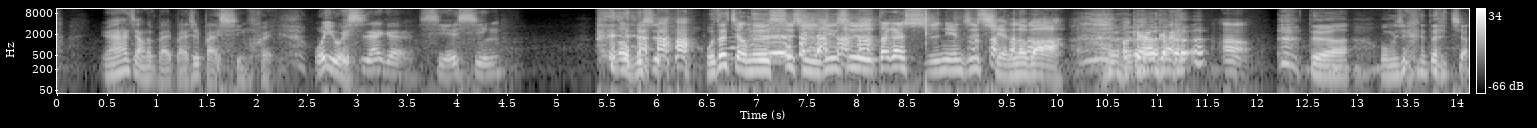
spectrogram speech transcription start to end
原来他讲的白白是白新会，我以为是那个谐星。哦，不是，我在讲的事情已经是 大概十年之前了吧？OK OK，啊。对啊，我们现在在讲，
